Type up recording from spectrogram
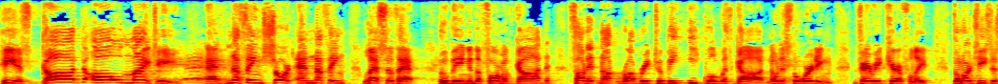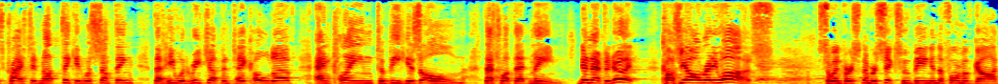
He is God Almighty and nothing short and nothing less of that who being in the form of God thought it not robbery to be equal with God. Notice the wording very carefully. The Lord Jesus Christ did not think it was something that he would reach up and take hold of and claim to be his own. That's what that means. Didn't have to do it because he already was. So in verse number six, who being in the form of God,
